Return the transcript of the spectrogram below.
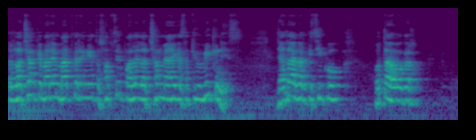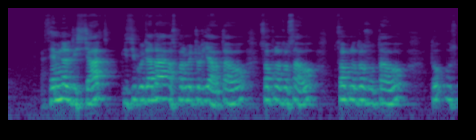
तो लक्षण के बारे में बात करेंगे तो सबसे पहले लक्षण में आएगा साथियों वीकनेस ज़्यादा अगर किसी को होता हो, अगर सेमिनल डिस्चार्ज किसी को ज़्यादा स्पर्मेटोरिया होता हो, स्वप्न दोषा हो, स्वप्न दोष होता हो तो उस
